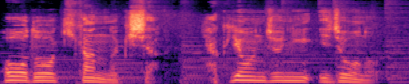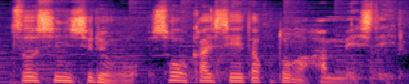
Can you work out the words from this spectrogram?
報道機関の記者140人以上の通信資料を紹介していたことが判明している。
